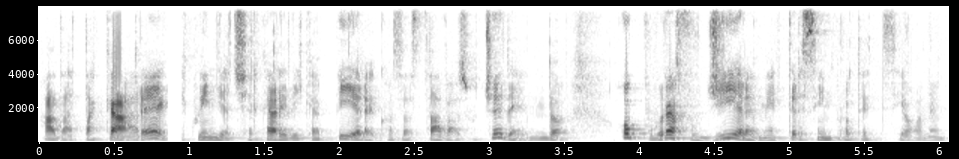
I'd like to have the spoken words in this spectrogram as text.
ad attaccare e quindi a cercare di capire cosa stava succedendo, oppure a fuggire, mettersi in protezione.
